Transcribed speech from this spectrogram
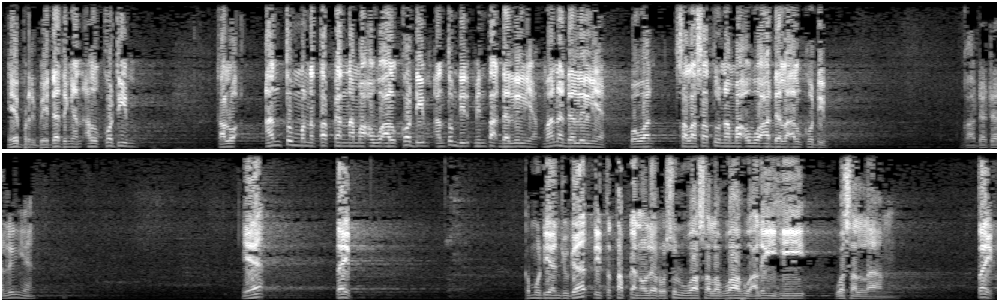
Ya, berbeda dengan Al-Qadim. Kalau antum menetapkan nama Allah Al-Qadim, antum diminta dalilnya. Mana dalilnya? Bahwa salah satu nama Allah adalah Al-Qadim. Nggak ada dalilnya. Ya, taib. Kemudian juga ditetapkan oleh Rasulullah Sallallahu Alaihi. Taib.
